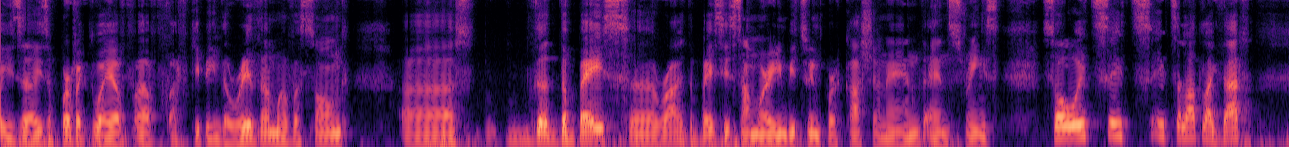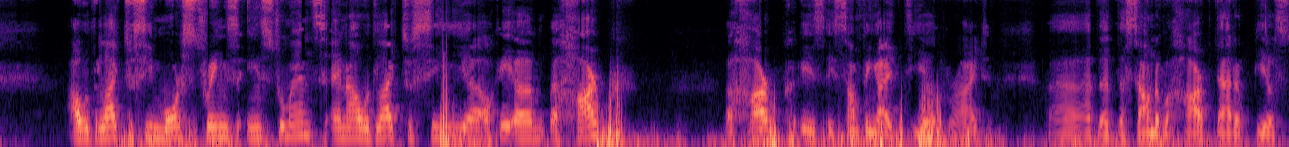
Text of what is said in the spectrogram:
is a, is a perfect way of, of, of keeping the rhythm of a song. the the bass right the bass is somewhere in between percussion and and strings so it's it's it's a lot like that I would like to see more strings instruments and I would like to see uh, okay um, a harp. A harp is, is something ideal right? Uh, the, the sound of a harp that appeals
